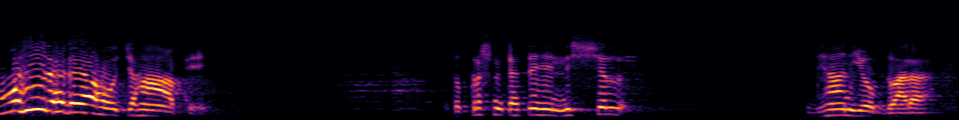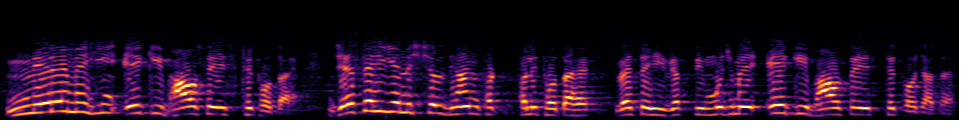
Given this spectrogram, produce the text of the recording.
वही रह गया हो जहाँ आप है। तो कृष्ण कहते हैं, निश्चल ध्यान योग द्वारा मेरे में ही एक ही भाव से स्थित होता है। जैसे ही ये निश्चल ध्यान फलित होता है, वैसे ही व्यक्ति मुझमें एक ही भाव से स्थित हो जाता है।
